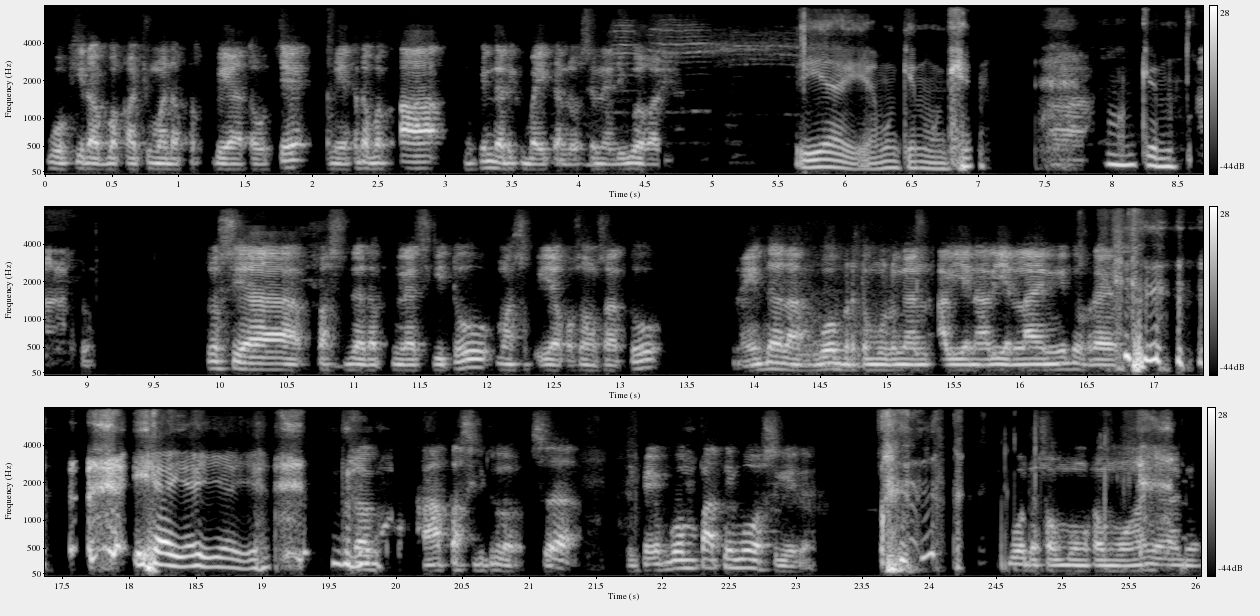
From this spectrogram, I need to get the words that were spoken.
gua kira bakal cuma dapat B atau C ternyata dapat A mungkin dari kebaikan dosennya juga kali Iya, iya, mungkin, mungkin. nah, Mungkin. terus ya pas udah dapet nilai segitu masuk IA 01 nah itu lah gua bertemu dengan alien-alien lain gitu fresh Iya, iya, iya, iya. udah gua ke atas gitu loh se kayak gua empat nih bos gitu gua udah sombong-sombong aja gitu.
